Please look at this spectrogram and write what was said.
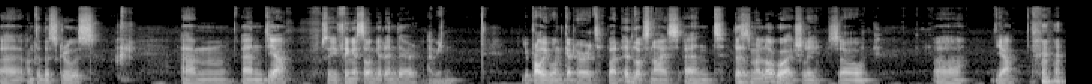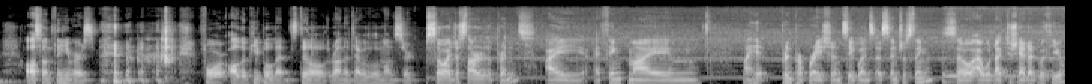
uh, onto the screws. Um, and yeah, so your fingers don't get in there. I mean, you probably won't get hurt, but it looks nice. And this is my logo actually. So uh, yeah, also on Thingiverse for all the people that still run the Little Monster. So I just started a print. I I think my um, my print preparation sequence is interesting, so I would like to share that with you.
